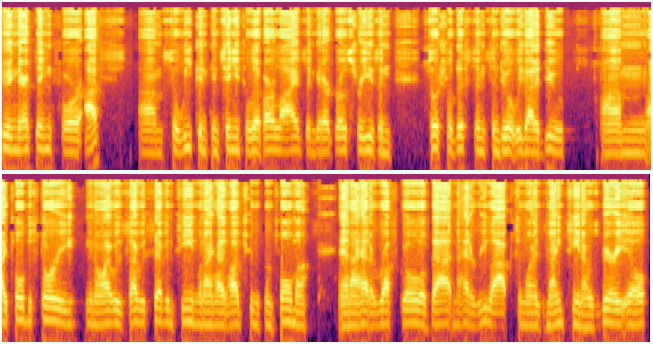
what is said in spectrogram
doing their thing for us, um, so we can continue to live our lives and get our groceries and social distance and do what we got to do. Um, I told the story. You know, I was I was 17 when I had Hodgkin's lymphoma, and I had a rough go of that, and I had a relapse. And when I was 19, I was very ill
